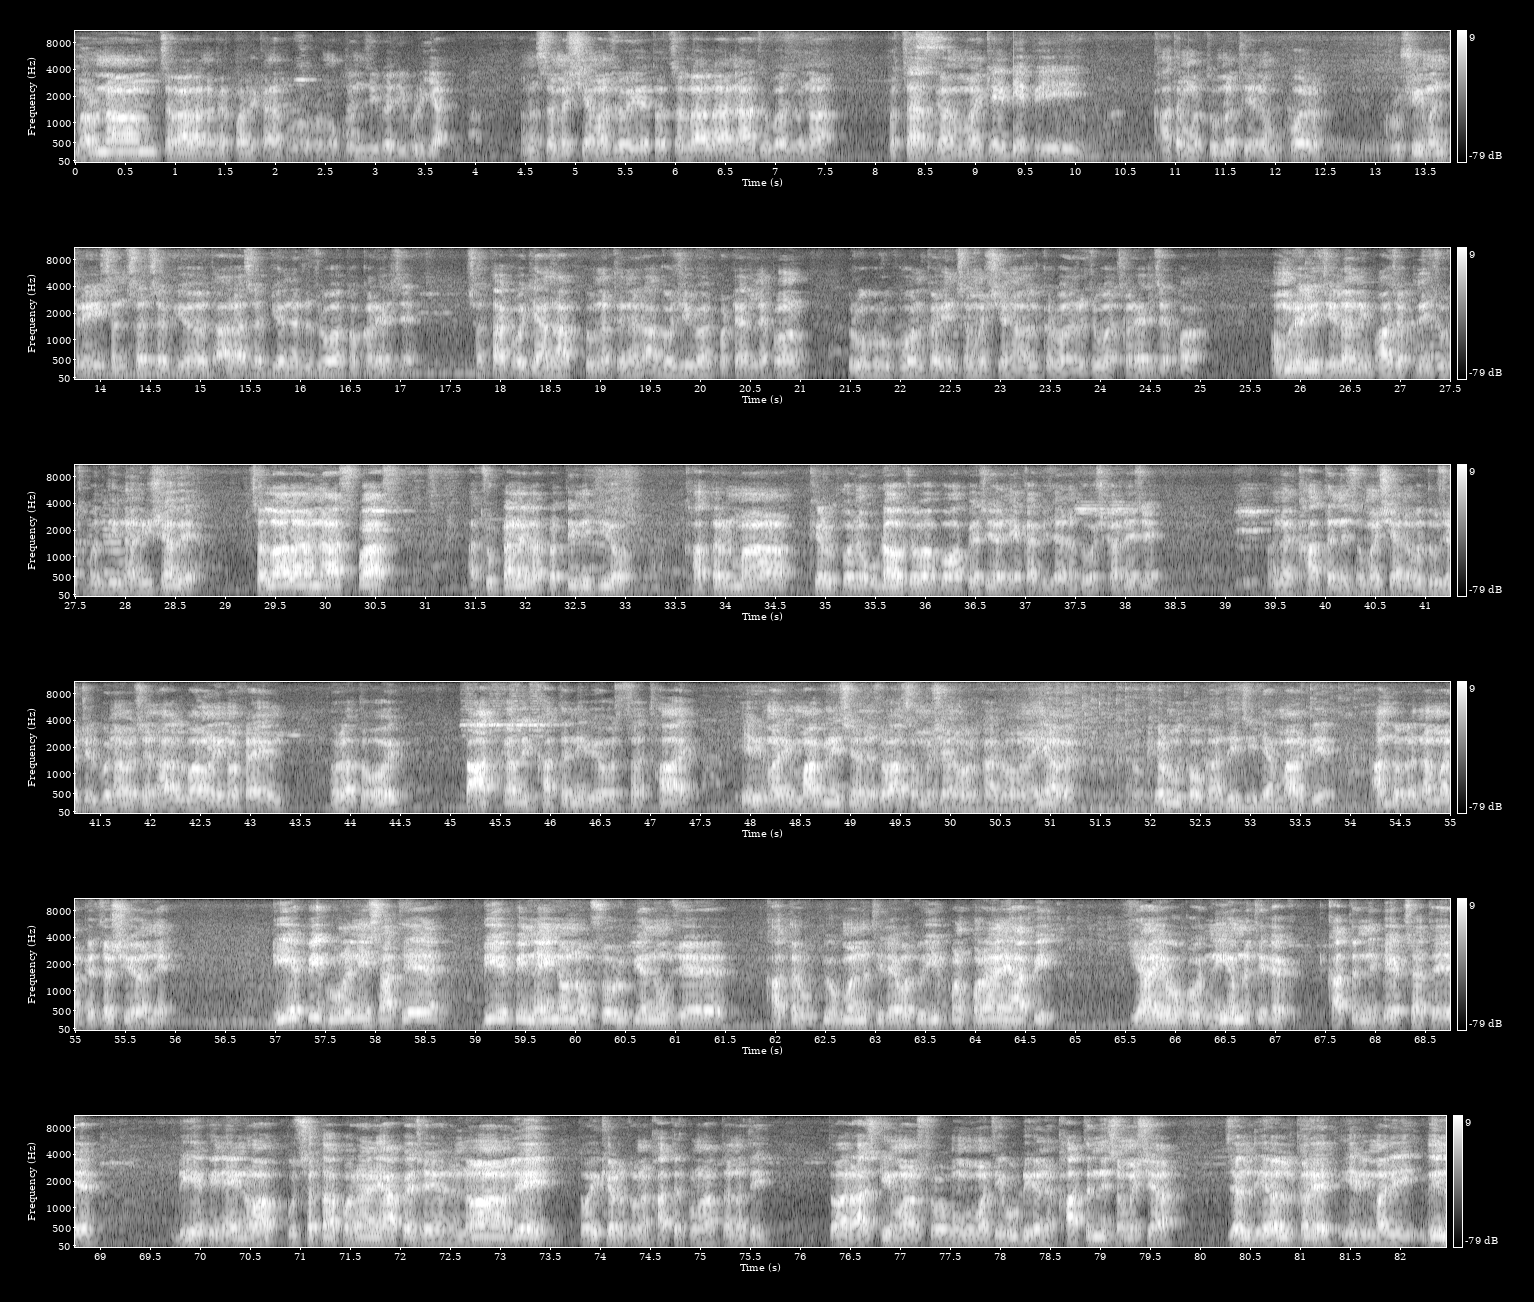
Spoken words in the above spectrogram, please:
મારું નામ ચલાલા નગરપાલિકાના પૂર્વ પ્રમુખ ધનજીભાઈ રીબડિયા. અને સમસ્યામાં જોઈએ તો ચલાલા અને આજુબાજુના પચાસ ગામમાં ક્યાંય ડીએપી ખાતર મળતું નથી અને ઉપર કૃષિ મંત્રી, સંસદ સભ્ય ધારાસભ્યને રજૂઆતો કરેલ છે. છતાં કોઈ ધ્યાન આપતું નથી અને રાઘવજીભાઈ પટેલને પણ રૂબરૂ ફોન કરીને સમસ્યાને હલ કરવા રજૂઆત કરેલ છે. પણ અમરેલી જિલ્લાની ભાજપની જૂથબંધીના હિસાબે સલાલા અને આસપાસ આ ચૂંટાયેલા પ્રતિનિધિઓ ખાતરમાં ખેડૂતોને ઉડાવ જવાબો આપે છે અને એકાબીજાના દોષ કાઢે છે અને ખાતરની સમસ્યાને વધુ જટિલ બનાવે છે અને હાલ વાવણીનો ટાઈમ ભરાતો હોય, તાત્કાલિક ખાતરની વ્યવસ્થા થાય એવી મારી માગણી છે અને જો આ સમસ્યાનો હલ કાઢવામાં નહીં આવે, તો ખેડૂતો ગાંધીજીના માર્ગે, આંદોલનના માર્ગે જશે અને ડીએપી ગુણની સાથે ડીએપી નહીંનો નવસો રૂપિયાનું જે ખાતર ઉપયોગમાં નથી લેવાતું એ પણ પરાણે આપી, જ્યાં એવો કોઈ નિયમ નથી કે ખાતરની બેગ સાથે ડીએપી નહીંનો આપવું, છતાં પરાણે આપે છે અને ન લે, તો એ ખેડૂતોને ખાતર પણ આપતા નથી. તો આ રાજકીય માણસો ઊંઘમાંથી ઉડી અને ખાતરની સમસ્યા જલ્દી હલ કરે, એવી મારી વિનંતી.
